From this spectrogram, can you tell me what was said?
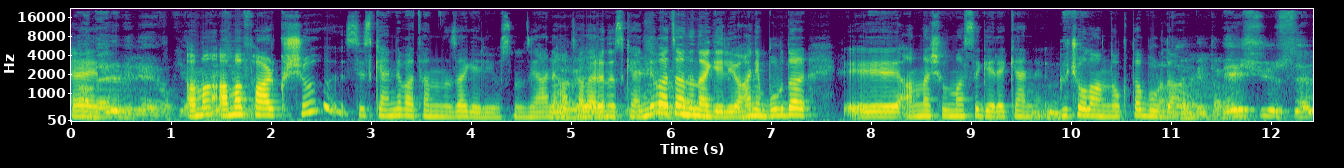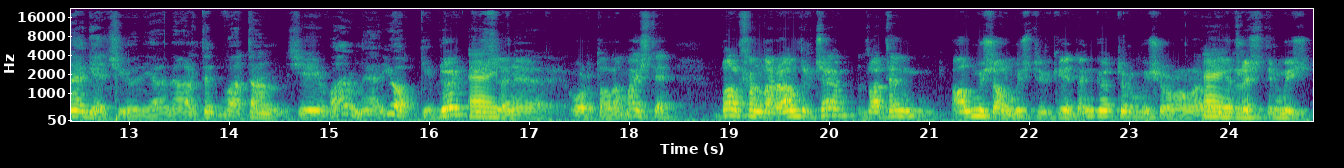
Evet. haberi bile yok. Yani. Ama ama gün. farkı şu siz kendi vatanınıza geliyorsunuz. Yani Evet. atalarınız kendi Biz vatanına geliyor. Hani burada e, anlaşılması gereken güç olan nokta burada. Tabii, tabii. 500 sene geçiyor yani artık vatan şeyi var mı yani yok gibi. 400 Evet. sene ortalama işte Balkanları aldıkça zaten almış almış Türkiye'den götürmüş oralara Evet. yerleştirmiş.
